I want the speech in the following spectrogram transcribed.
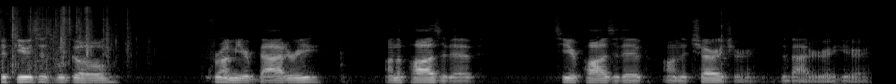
The fuses will go from your battery on the positive to your positive on the charger, the battery right here.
